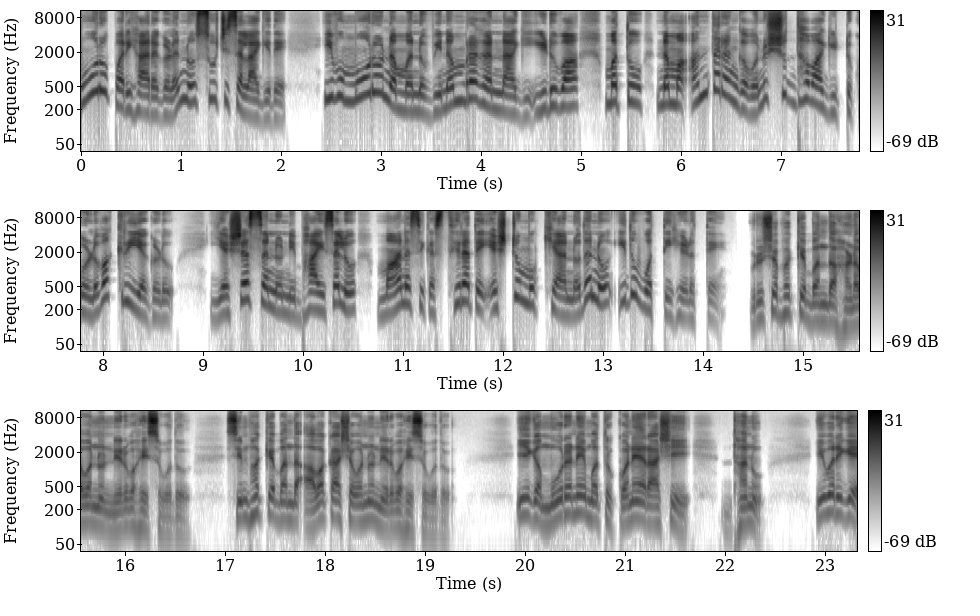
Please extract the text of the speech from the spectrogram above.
ಮೂರು ಪರಿಹಾರಗಳನ್ನು ಸೂಚಿಸಲಾಗಿದೆ. ಇವು ಮೂರು ನಮ್ಮನ್ನು ವಿನಮ್ರರನ್ನಾಗಿ ಇಡುವ ಮತ್ತು ನಮ್ಮ ಅಂತರಂಗವನ್ನು ಶುದ್ಧವಾಗಿಟ್ಟುಕೊಳ್ಳುವ ಕ್ರಿಯೆಗಳು. ಯಶಸ್ಸನ್ನು ನಿಭಾಯಿಸಲು ಮಾನಸಿಕ ಸ್ಥಿರತೆ ಎಷ್ಟು ಮುಖ್ಯ ಅನ್ನೋದನ್ನು ಇದು ಒತ್ತಿ ಹೇಳುತ್ತೆ. ವೃಷಭಕ್ಕೆ ಬಂದ ಹಣವನ್ನು ನಿರ್ವಹಿಸುವುದು, ಸಿಂಹಕ್ಕೆ ಬಂದ ಅವಕಾಶವನ್ನು ನಿರ್ವಹಿಸುವುದು. ಈಗ ಮೂರನೇ ಮತ್ತು ಕೊನೆಯ ರಾಶಿ ಧನು. ಇವರಿಗೆ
